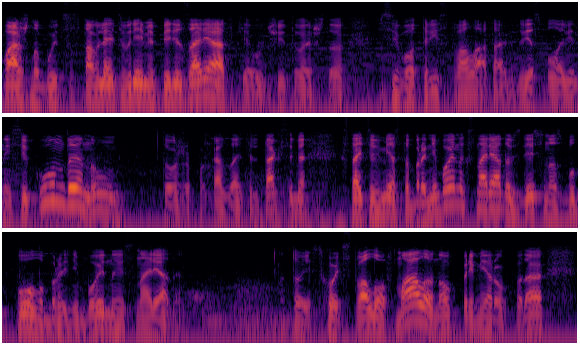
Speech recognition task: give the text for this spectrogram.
важно будет составлять время перезарядки, учитывая, что всего 3 ствола, так, 2,5 секунды, ну, тоже показатель так себе. Кстати, вместо бронебойных снарядов здесь у нас будут полубронебойные снаряды. То есть, хоть стволов мало, но, к примеру, да, в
